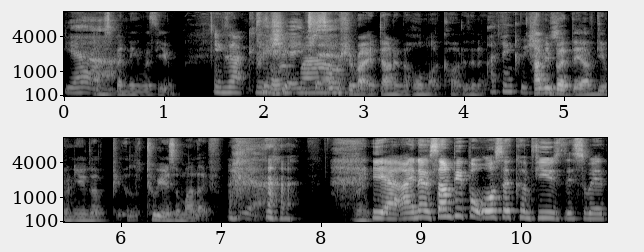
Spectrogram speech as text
yeah. I'm yeah spending with you. Exactly Appreciate wow. it. Someone should write it down in a Hallmark card, isn't it? i think we should Happy birthday! I've given you the p- two years of my life. yeah Yeah, I know. Some people also confuse this with,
